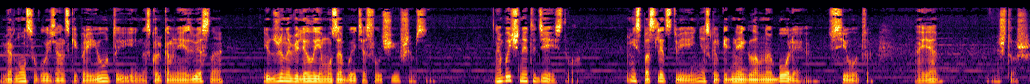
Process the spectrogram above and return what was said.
вернулся в луизианский приют, и, насколько мне известно, Юджина велела ему забыть о случившемся. Обычно это действовало. Из последствий несколько дней головной боли, всего-то. А я... Что ж,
